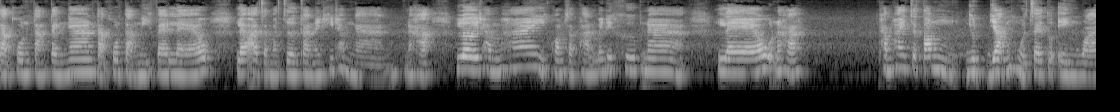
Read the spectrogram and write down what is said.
ต่างคนต่างแต่งงาน ต่างคนต่างมีแฟนแล้ว แล้วอาจจะมาเจอกันในที่ทำงานนะคะ เลยทำให้ความสัมพันธ์ไม่ได้คืบหน้า แล้วนะคะ ทำให้จะต้องหยุดยั้งหัวใจตัวเองไว้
